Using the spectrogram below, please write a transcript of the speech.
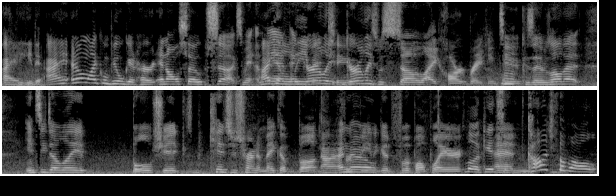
I hate it. I, I don't like when people get hurt, and also sucks, man. I can Man, leave it and too. Mm. Gurley's was so like heartbreaking too because there was all that NCAA bullshit. Kids just trying to make a buck I for know. being a good football player. Look, it's and college football,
